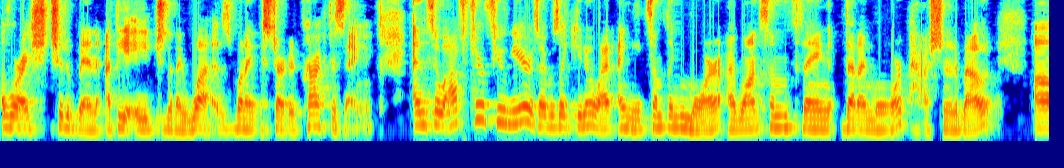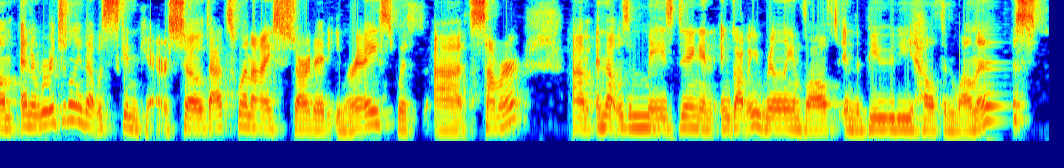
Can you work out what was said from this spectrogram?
of where I should have been at the age that I was when I started practicing. And so after a few years, I was like, you know what? I need something more. I want something that I'm more passionate about. Um, and originally that was skincare. So that's when I started started with uh, Summer. Um, and that was amazing and, and got me really involved in the beauty, health, and wellness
